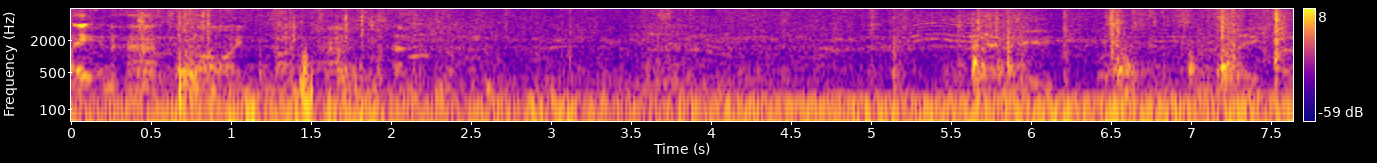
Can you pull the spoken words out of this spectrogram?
eight and a half, nine, nine and a half, and ten. They're new. They are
